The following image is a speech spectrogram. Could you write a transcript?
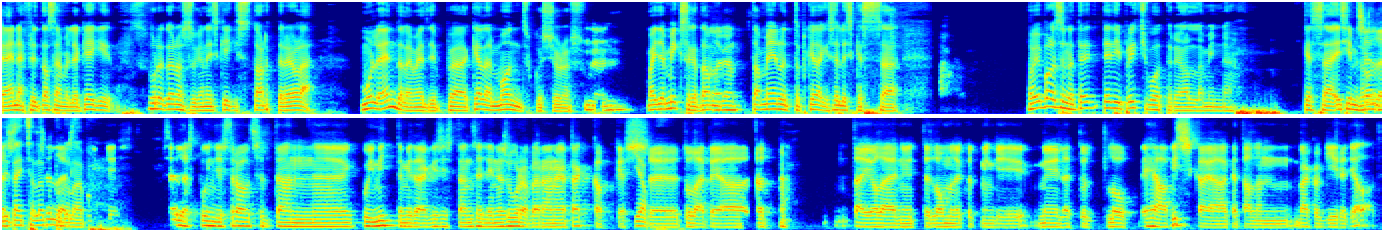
ja NFL-i tasemel ja keegi, suure tõenäosusega neist keegi starter ei ole. Mulle endale meeldib äh, Kellen Mond kusjuures mm, ma ei tea, miks, aga ta, ta meenutab kedagi sellist, kes. Äh, ta võib olla sinna Teddy Bridgewateri alla minna, kes äh, esimese raundi täitsa lõppu tuleb. sellest pundist raudselt ta on, kui mitte midagi, siis ta on selline suurepärane back-up, kes Jab. tuleb ja ta noh ta ei ole nüüd loomulikult mingi meeletult loob, hea viskaja, aga tal on väga kiired jalad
